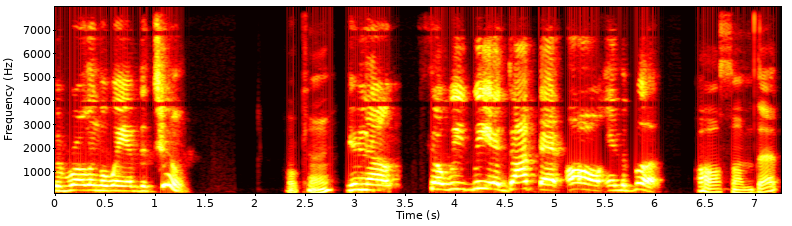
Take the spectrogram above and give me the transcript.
the rolling away of the tomb. Okay. You know so we we adopt that all in the book awesome that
